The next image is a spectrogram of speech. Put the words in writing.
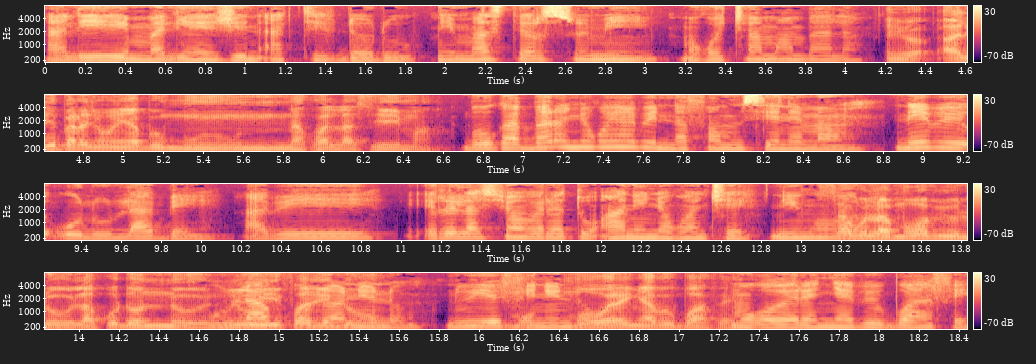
ale ye maliyɛn jeune actif dɔ don ni master sumi mɔgɔ caman b'a la ayiwa ale baaraɲɔgɔnya bɛ mun nafa lase ma bon ka baaraɲɔgɔnya bɛ nafa min se ne ma ne bɛ olu labɛn a bɛ relation wɛrɛ to an ni ɲɔgɔn cɛ ni ko sabula mɔgɔ min y'o lakodɔnnen don n'u ye fani don n'u ye fini don mɔgɔ wɛrɛ ɲɛ bɛ bɔ a fɛ mɔgɔ wɛrɛ ɲɛ bɛ bɔ a fɛ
